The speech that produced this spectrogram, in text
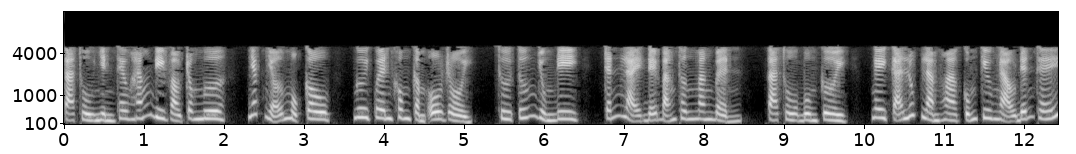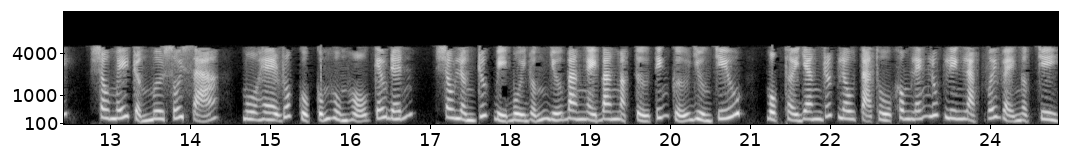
tạ thù nhìn theo hắn đi vào trong mưa, nhắc nhở một câu, ngươi quên không cầm ô rồi, thừa tướng dùng đi, tránh lại để bản thân mang bệnh, tạ thù buồn cười, ngay cả lúc làm hòa cũng kiêu ngạo đến thế, sau mấy trận mưa xối xả, mùa hè rốt cuộc cũng hùng hổ kéo đến, sau lần trước bị bùi vẫn giữa ban ngày ban mặt tự tiến cử giường chiếu, một thời gian rất lâu tạ thù không lén lút liên lạc với vệ ngật chi,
